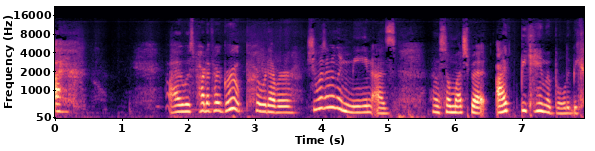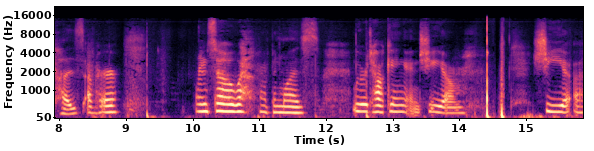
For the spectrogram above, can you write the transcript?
I. I was part of her group or whatever. She wasn't really mean as, so much, but I became a bully because of her. And so what happened was we were talking and she um she uh,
